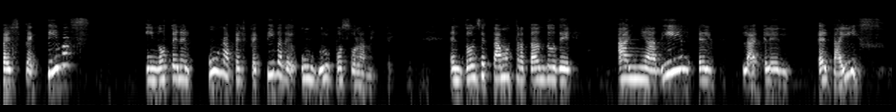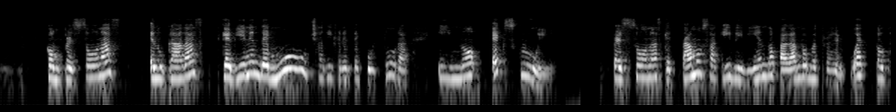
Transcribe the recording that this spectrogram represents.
perspectivas y no tener una perspectiva de un grupo solamente. Entonces estamos tratando de añadir el, el, el país con personas educadas que vienen de muchas diferentes culturas y no excluir personas que estamos aquí viviendo, pagando nuestros impuestos,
